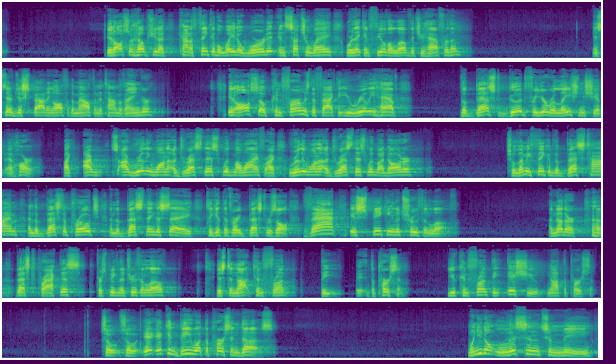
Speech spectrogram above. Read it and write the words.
It also helps you to kind of think of a way to word it in such a way where they can feel the love that you have for them. Instead of just spouting off at the mouth in a time of anger. It also confirms the fact that you really have the best good for your relationship at heart. Like, I, I really want to address this with my wife, or I really want to address this with my daughter. So let me think of the best time and the best approach and the best thing to say to get the very best result. That is speaking the truth in love. Another best practice for speaking the truth in love is to not confront the, the person. You confront the issue, not the person. So, so it, it can be what the person does. When you don't listen to me,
